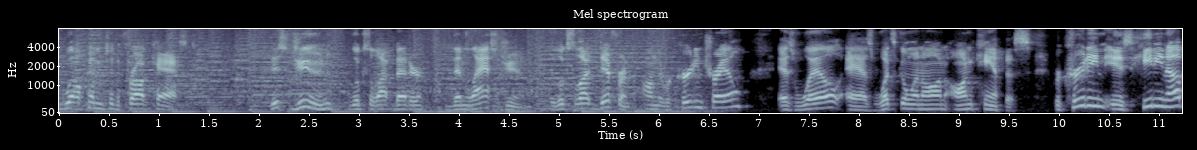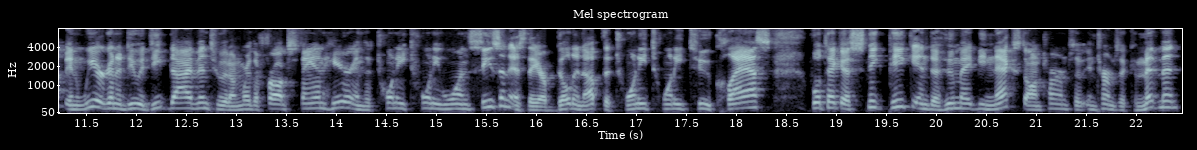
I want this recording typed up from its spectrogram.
And welcome to the Frogcast. This June looks a lot better than last June. It looks a lot different on the recruiting trail as well as what's going on on campus. Recruiting is heating up, and we are going to do a deep dive into it on where the Frogs stand here in the 2021 season as they are building up the 2022 class. We'll take a sneak peek into who may be next on terms of in terms of commitment,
